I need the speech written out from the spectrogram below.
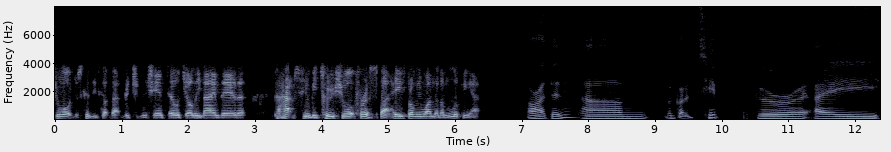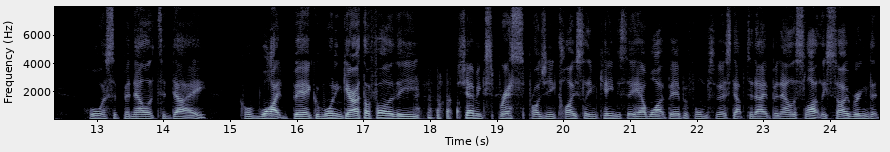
short just because he's got that Richard and Chantel Jolly name there. That perhaps he'll be too short for us. But he's probably one that I'm looking at. All right then. Um, we've got a tip for a horse at Benalla today called White Bear. Good morning, Gareth. I follow the Shamexpress progeny closely. I'm keen to see how White Bear performs first up today at Benalla. Slightly sobering that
